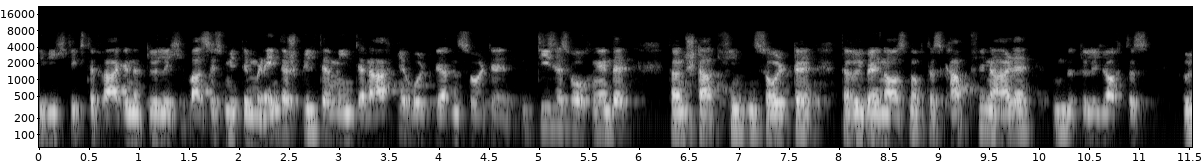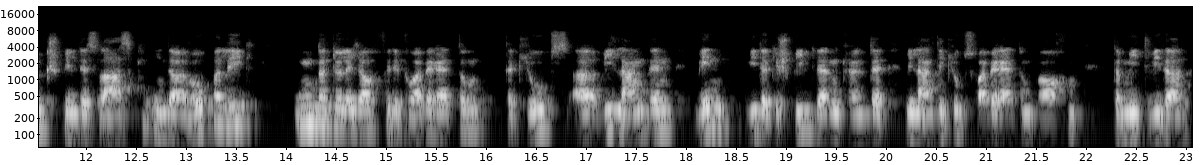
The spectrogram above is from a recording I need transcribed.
die wichtigste Frage natürlich, was es mit dem Länderspieltermin, der nachgeholt werden sollte, dieses Wochenende dann stattfinden sollte. Darüber hinaus noch das Cup-Finale und natürlich auch das Rückspiel des LASK in der Europa League und natürlich auch für die Vorbereitung der Clubs, äh, wie lang denn, wenn wieder gespielt werden könnte, wie lang die Clubs Vorbereitung brauchen, damit wieder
